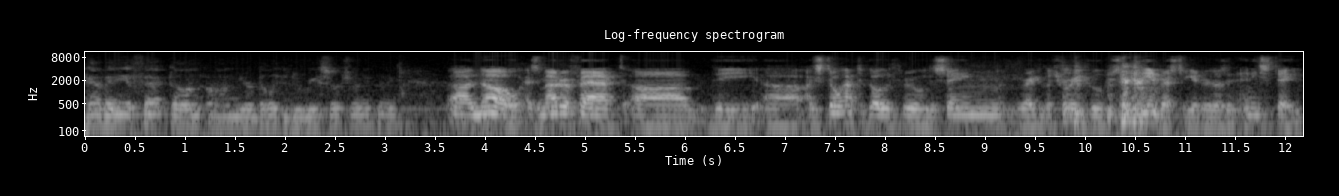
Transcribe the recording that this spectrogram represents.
have any effect on, on your ability to do research or anything? Uh, no, as a matter of fact, uh, the uh, I still have to go through the same regulatory hoops that any investigator does in any state,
